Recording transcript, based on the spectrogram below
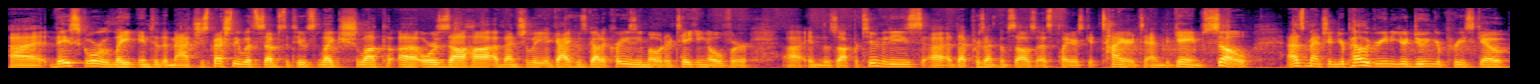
uh, they score late into the match, especially with substitutes like Schlupp uh, or Zaha. Eventually, a guy who's got a crazy motor taking over uh, in those opportunities uh, that present themselves as players get tired to end the game. So as mentioned, you're Pellegrini, you're doing your pre scout.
